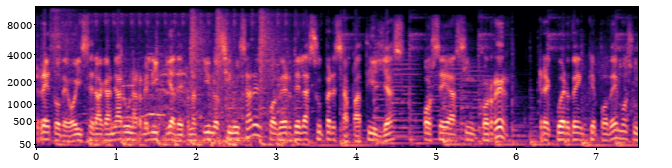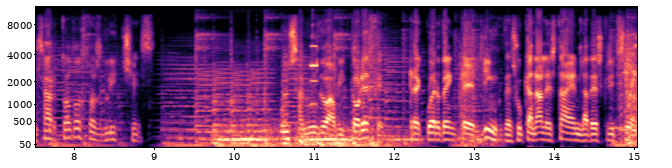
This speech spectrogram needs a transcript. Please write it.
reto de hoy será ganar una reliquia de platino sin usar el poder de las super zapatillas, o sea sin correr. Recuerden que podemos usar todos los glitches. Un saludo a Víctor F. Recuerden que el link de su canal está en la descripción.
